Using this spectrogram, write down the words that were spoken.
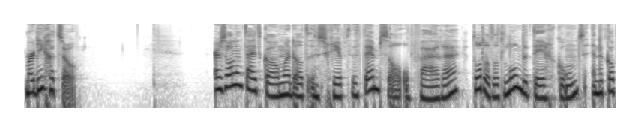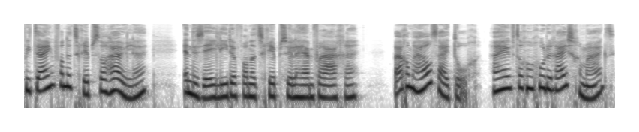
Maar die gaat zo. Er zal een tijd komen dat een schip de Thames zal opvaren... totdat het Londen tegenkomt en de kapitein van het schip zal huilen... en de zeelieden van het schip zullen hem vragen... waarom huilt hij toch? Hij heeft toch een goede reis gemaakt?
